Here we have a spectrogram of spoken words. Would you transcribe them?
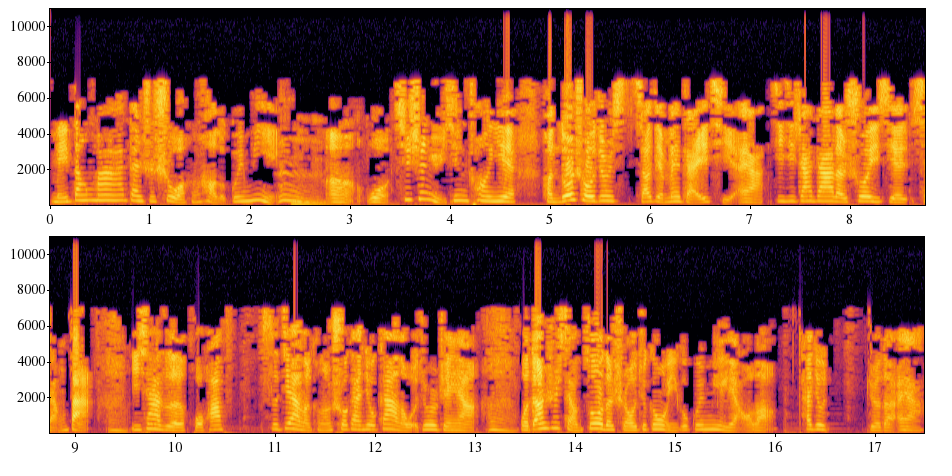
没当妈，但是是我很好的闺蜜。嗯嗯，我其实女性创业很多时候就是小姐妹在一起，哎呀，叽叽喳喳的说一些想法，嗯一下子火花四溅了，可能说干就干了。我就是这样。嗯我当时想做的时候，就跟我一个闺蜜聊了，她就觉得，哎呀，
